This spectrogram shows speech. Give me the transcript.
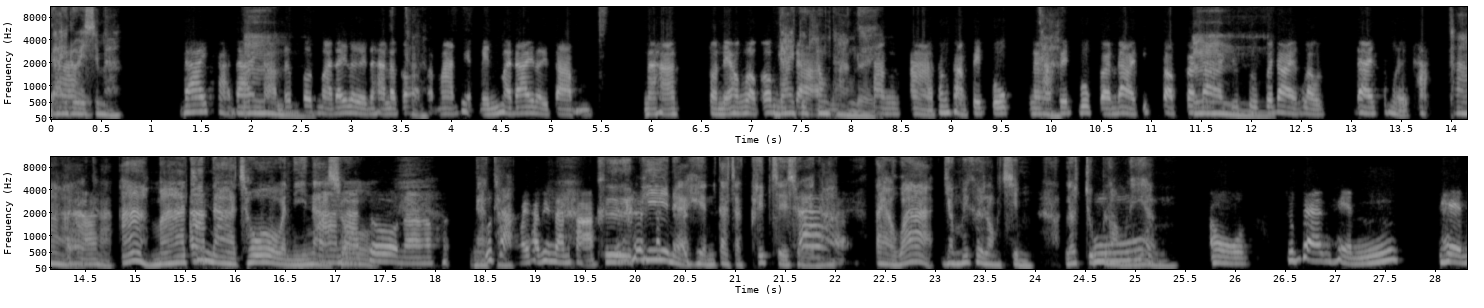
ได้ได้ด้วยใช่ไหมได้ค่ะได้ค่ะอืมเริ่มต้นมาได้เลยนะคะ แล้วก็ค่ะสามารถเนี่ยเม้นต์มาได้เลยตามนะคะต อนนี้ของเราก็มีได้ทุกการช่องทางเลยทางอ่าทั้งทางเฟซบุ๊กนะคะค่ะเฟซบุ๊กก็ได้ทิกตอกก็ได้อืมยูทูบก็ได้ของเราได้เสมอค่ะ ค่ะนะคะค่ะอะมาที่นาโชวันนี้นาอาโชนาโชนะคะนะรู้จัคะกไหมคะพี่นันค่ะคือพี่เนี่ยเห็นแต่จากคลิปเฉยๆนะแต่ว่ายังไม่เคยลองชิม แล้วจุ๊บอืมลองหรือยังโอ้จุ๊บแดงเห็น เห็น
